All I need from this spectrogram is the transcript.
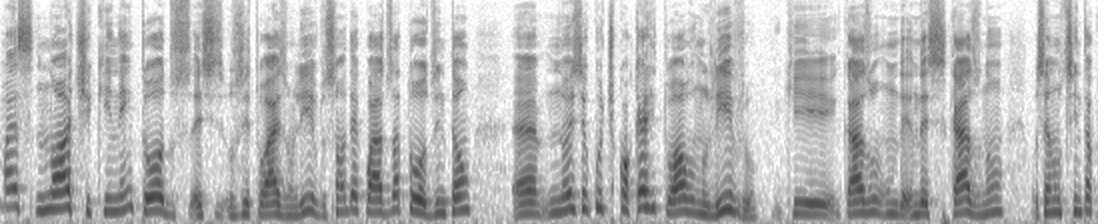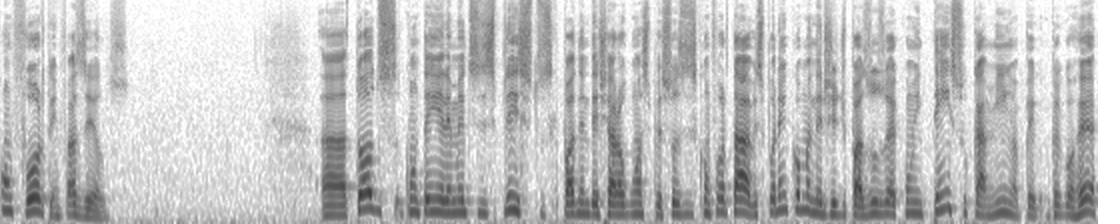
Mas note que nem todos esses, os rituais no livro são adequados a todos. Então, é, não execute qualquer ritual no livro que, caso um, de, um desses casos, não, você não sinta conforto em fazê-los. Uh, todos contêm elementos explícitos que podem deixar algumas pessoas desconfortáveis, porém, como a energia de Pazuzu é com um intenso caminho a percorrer,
